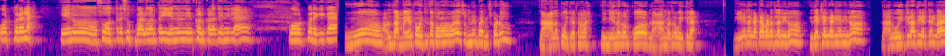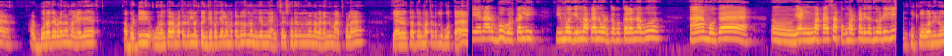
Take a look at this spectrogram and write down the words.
ಒಟ್ಪುರಲ್ಲ. ಏನು ಸೋತ್ರೆ ಸುಖ ಬಾಳು ಅಂತ ಏನು ನೀನು ಕಳ್ಕೊಳ್ಳೋದೇನಿಲ್ಲ ಒಟ್ಪುರಗೀಗ ಹ್ಞೂ ಅವ್ಳು ಅಮ್ಮ ಏನ್ಕೊ ಹೋಯ್ತಿಲ್ಲ ತಗೋವ ಸುಮ್ಮನೆ ಬಾಯಿ ನಾನಂತೂ ಹೋಯ್ಕಿಲ್ಲ ಕಣವ ನೀನು ಏನಾರು ಅನ್ಕೋ, ನಾನು ಮಾತ್ರ ಹೋಯ್ಕಿಲ್ಲ. ಏನು ಗಟ್ಟ ಮಾಡದ್ಲ ನೀನು? ಇದಕ್ಕೆ ಅಡಿಯ ನೀನು? ನಾನು ಹೋಯ್ಕಿಲ್ಲ ಅಂತ ಹೇಳ್ತೇಲ್ವಾ? ಅವ್ಳು ಬರೋದೇ ಬೇಡ ಮನೆಗೆ. ಆ ಬಡ್ಡಿ ಒಂದೊಂಥರ ಮಾತಾಡಿಲ್ಲ ನನ್ನ ತಂಗಿ ಬಗ್ಗೆ ಎಲ್ಲ ಮಾತಾಡೋದು ನನಗೆ ಹೆಂಗೆ ಸಹಿಸ್ಕೊಂಡಿರೋ ನಾವೆಲ್ಲ ನೀವು ಮಾತ್ಕೊಳ. ಯಾವ್ಯಾವ ಥರದಲ್ಲಿ ಮಾತಾಡೋದು ಗೊತ್ತಾ? ಏನಾರು ಕಲಿ ಈ ಮಗಿನ ಮಕ ನೋಡ್ಬೇಕು ಕಲ ನಾವು. ಆ ಮಗ ಹೆಂಗ್ ಮಕ ಸಪ್ಪಗ್ ಮಾಡ್ಕೊಂಡಿದ್ ನೋಡಿಲಿ. ಕುತ್ಕೋವ ನೀನು.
